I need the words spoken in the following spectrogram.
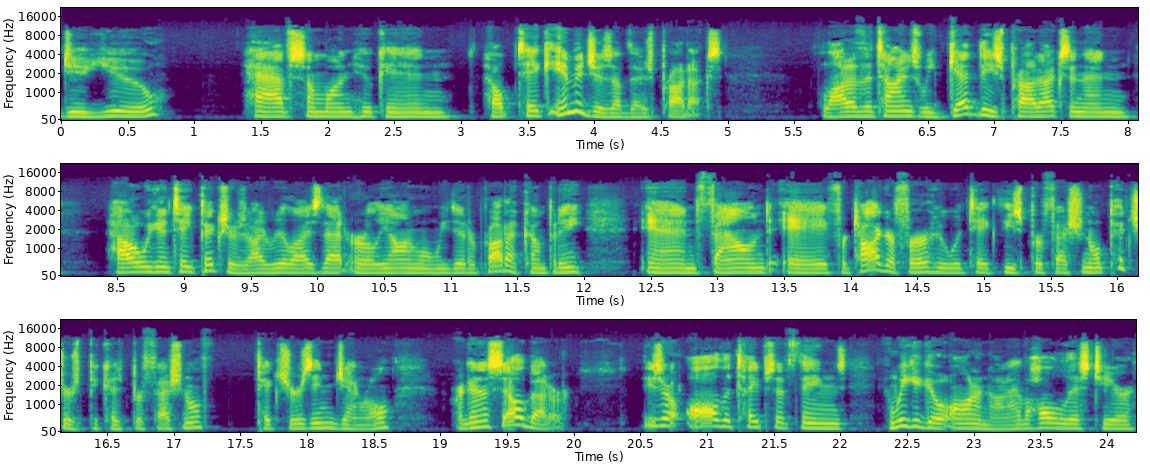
do you have someone who can help take images of those products? A lot of the times we get these products and then how are we going to take pictures? I realized that early on when we did a product company and found a photographer who would take these professional pictures because professional pictures in general are going to sell better. These are all the types of things, and we could go on and on. I have a whole list here,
